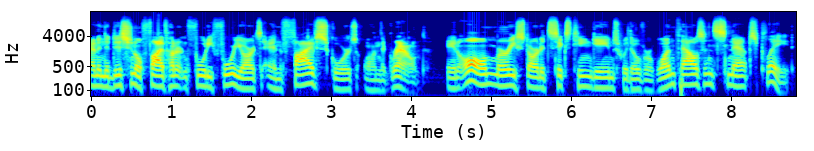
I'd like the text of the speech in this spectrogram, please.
and an additional 544 yards and 5 scores on the ground. In all, Murray started 16 games with over 1,000 snaps played.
